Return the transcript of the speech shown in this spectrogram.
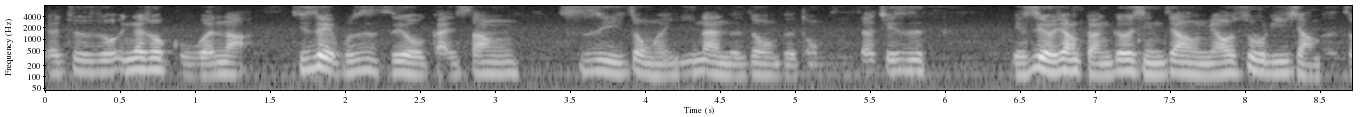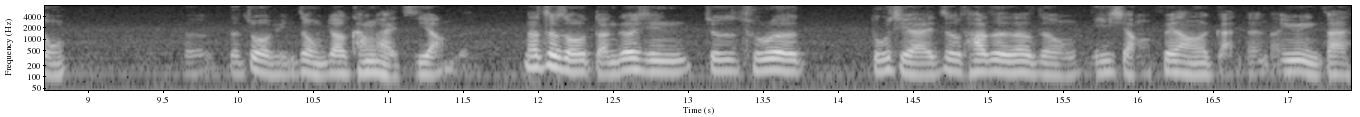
呃，就是说，应该说古文啦。其实也不是只有感伤、失意这种很疑难的这种的东西，它其实也是有像《短歌行》这样描述理想的这种的的作品，这种比较慷慨激昂的。那这首《短歌行》就是除了读起来之后，他的那种理想非常的感人，因为你看，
